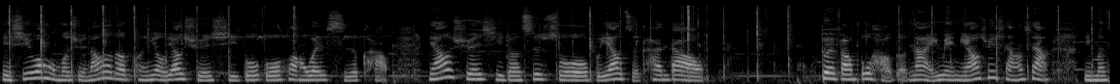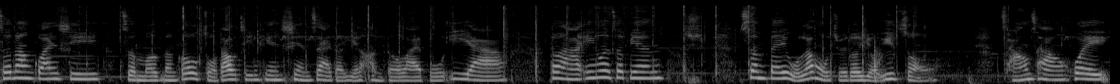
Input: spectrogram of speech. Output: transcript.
也希望我们选到二的朋友要学习多多换位思考，也要学习的是说，不要只看到对方不好的那一面，你要去想想你们这段关系怎么能够走到今天现在的，也很得来不易呀。对啊，因为这边圣杯五让我觉得有一种常常会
